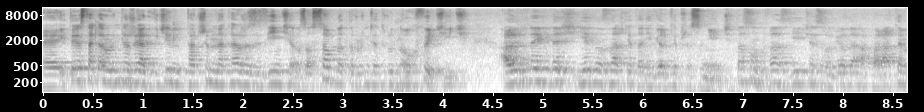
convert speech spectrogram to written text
E, I to jest taka różnica, że jak widzimy, patrzymy na każde zdjęcie z osobna, to różnicę trudno uchwycić, ale tutaj widać jednoznacznie to niewielkie przesunięcie. To są dwa zdjęcia zrobione aparatem,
